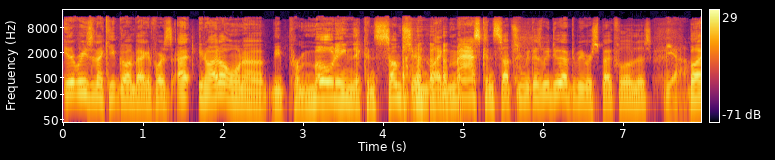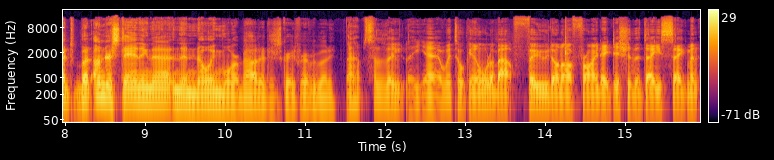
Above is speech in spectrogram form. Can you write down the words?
the reason I keep going back and forth is, I, you know, I don't want to be promoting the consumption, like mass consumption, because we do have to be respectful of this. Yeah. But but understanding that and then knowing more about it is great for everybody. Absolutely, yeah. We're talking all about food on our Friday Dish of the Day segment.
